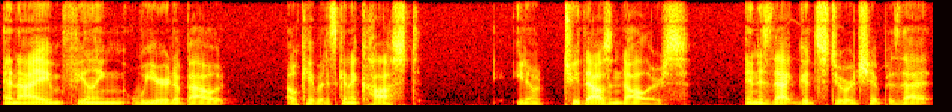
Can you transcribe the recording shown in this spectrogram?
and I am feeling weird about, okay, but it's going to cost, you know, $2,000. And is that good stewardship? Is that,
